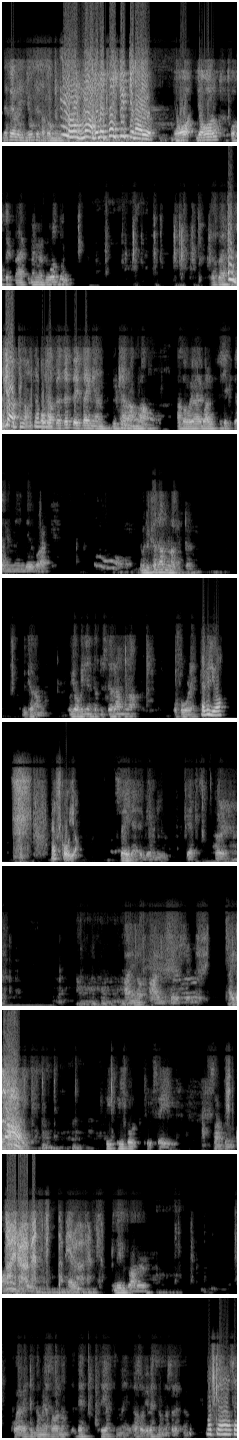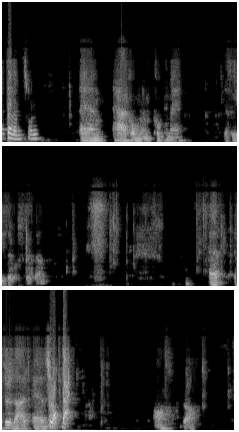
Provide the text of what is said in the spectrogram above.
Det är så jävla idiotiskt att de Mamma, de är två stycken här ju! Ja, jag har också två stycken mig, men båda dog. Jag. Oh jävlar! Det Och att sätt dig i sängen, du kan ramla. Alltså jag är bara lite försiktig med min, det är bara... Men du kan ramla Kasper. Du kan ramla. Och jag vill inte att du ska ramla och få dig. Det vill jag. Jag skojar. Säg det again, you get hurt. I know, I'm serious. I don't Ah! like pe- people to say something on Ta i my röven, fitta i röven. little brother. Och jag vet inte om jag sa något rätt till mig. Alltså jag vet inte om jag sa rätt. Var ska jag sätta den, sa du? Um, här kommer den, kom till mig. Jag ska visa dig vart jag ska sätta den. Uh, så det där. eh, Så, där. Ja, bra.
